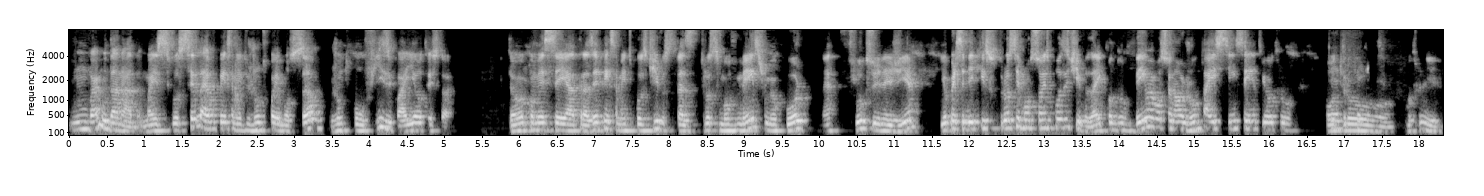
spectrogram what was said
não vai mudar nada, mas se você leva o pensamento junto com a emoção, junto com o físico, aí é outra história. Então eu comecei a trazer pensamentos positivos, trouxe movimentos para o meu corpo, né, fluxo de energia, e eu percebi que isso trouxe emoções positivas. Aí quando vem o emocional junto, aí sim você entra em outro outro outro nível.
